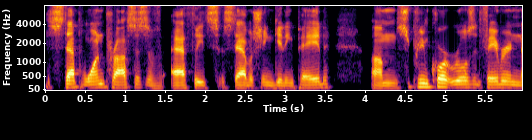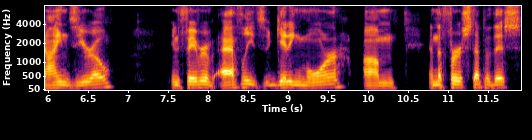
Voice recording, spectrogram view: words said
the step one process of athletes establishing getting paid. Um, Supreme Court rules in favor 9 0. in favor of athletes getting more. Um, and the first step of this,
